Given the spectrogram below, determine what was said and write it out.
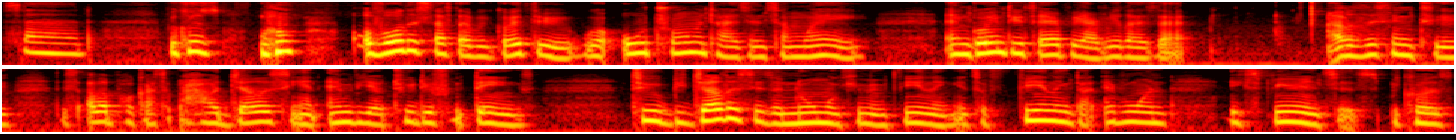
Sad. Because of all the stuff that we go through we're all traumatized in some way. And going through therapy i realized that I was listening to this other podcast about how jealousy and envy are two different things. To be jealous is a normal human feeling. It's a feeling that everyone experiences because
